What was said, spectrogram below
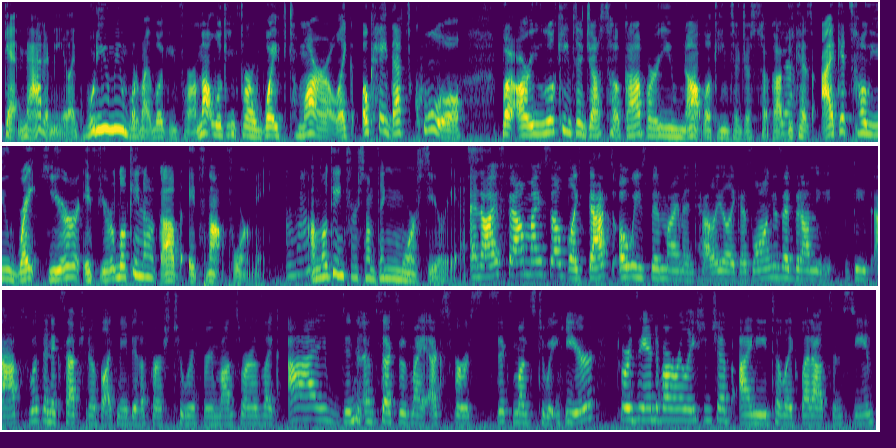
get mad at me. Like, what do you mean? What am I looking for? I'm not looking for a wife tomorrow. Like, okay, that's cool. But are you looking to just hook up or are you not looking to just hook up? Yeah. Because I could tell you right here, if you're looking to hook up, it's not for me. Mm-hmm. I'm looking for something more serious. And I found myself like that's always been my mentality. Like as long as I've been on the, these apps, with an exception of like maybe the first two or three months, where I was like, I didn't have sex with my ex for six months to a year towards the end of our relationship. I need to like let out some steam.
